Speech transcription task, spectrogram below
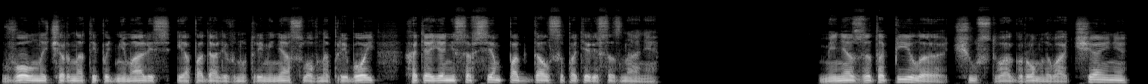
Волны черноты поднимались и опадали внутри меня, словно прибой, хотя я не совсем поддался потере сознания. Меня затопило чувство огромного отчаяния,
